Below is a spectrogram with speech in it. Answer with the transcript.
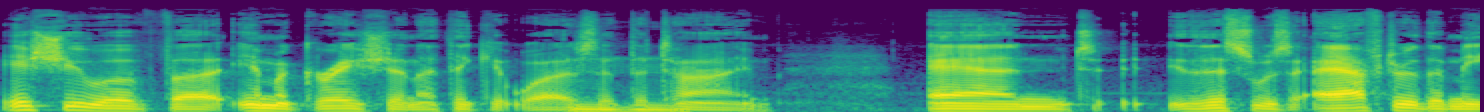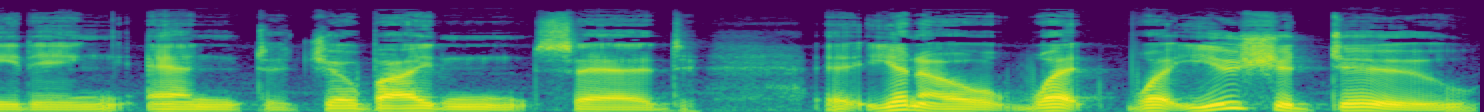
issue of uh, immigration, I think it was at the time, and this was after the meeting, and Joe Biden said, "You know what? What you should do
